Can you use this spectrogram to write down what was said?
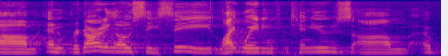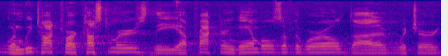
Um, and regarding OCC, lightweighting continues. Um, when we talk to our customers, the uh, Procter & Gamble's of the world, uh, which are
